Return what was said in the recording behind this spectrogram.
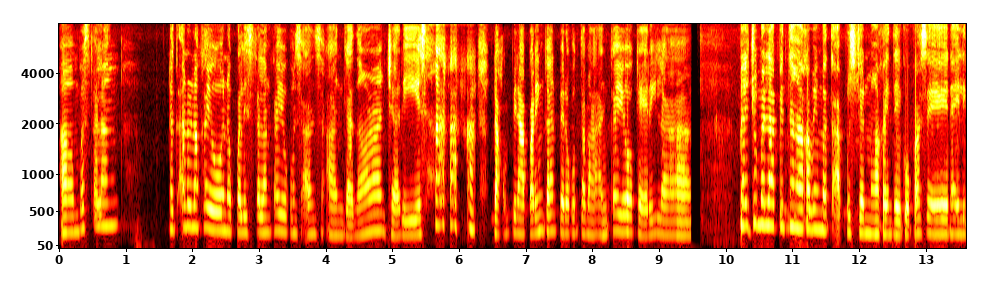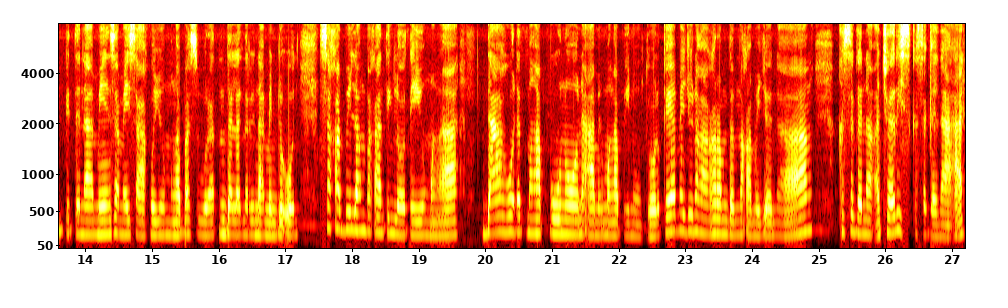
um, basta lang nag-ano lang kayo, nagpalista lang kayo kung saan-saan, gano'n, charis. Wala akong pinaparinggan pero kung tamaan kayo, keri lang. Medyo malapit na nga kaming matapos diyan mga kainday ko kasi nailigpit na namin sa may sako yung mga basura at nadala na rin namin doon sa kabilang bakanting lote yung mga dahon at mga puno na aming mga pinutol. Kaya medyo nakakaramdam na kami diyan ng kasaganaan, charis kasaganaan.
